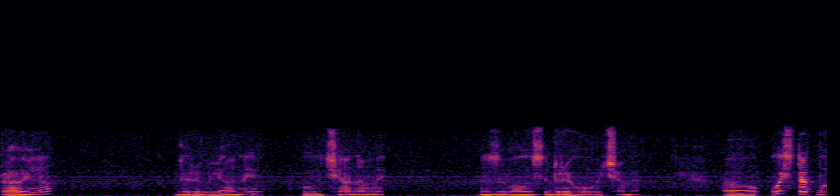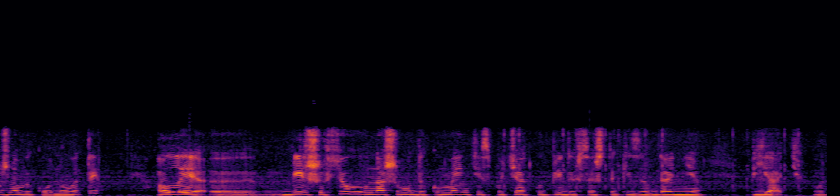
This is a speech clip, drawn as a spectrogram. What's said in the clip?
Правильно? Деревляни волочанами називалися Дреговичами. Е, Ось так можна виконувати. Але е, більше всього в нашому документі спочатку піде все ж таки завдання 5. От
